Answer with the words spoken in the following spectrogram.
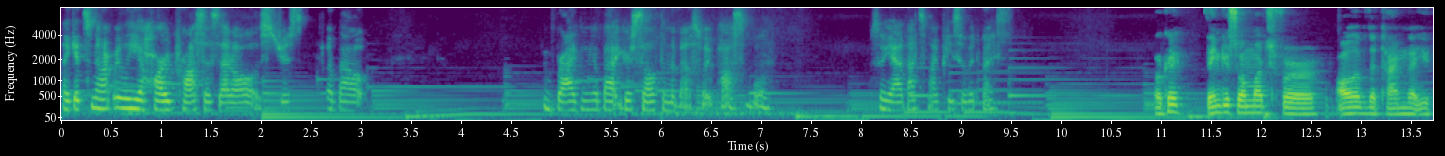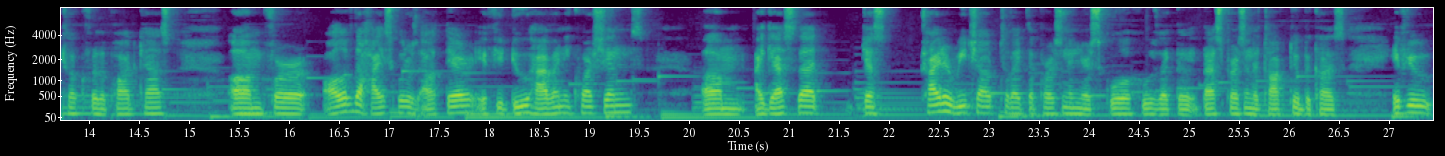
Like, it's not really a hard process at all. It's just about bragging about yourself in the best way possible. So, yeah, that's my piece of advice. Okay, thank you so much for all of the time that you took for the podcast. Um, for all of the high schoolers out there, if you do have any questions, um, I guess that just try to reach out to like the person in your school who's like the best person to talk to because if you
